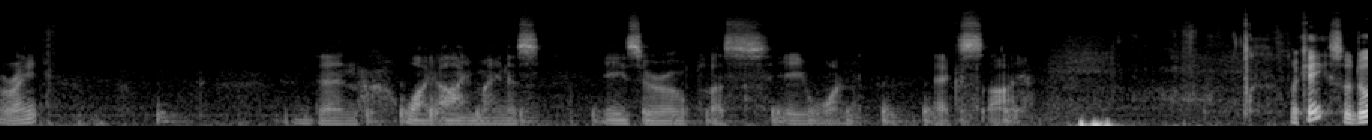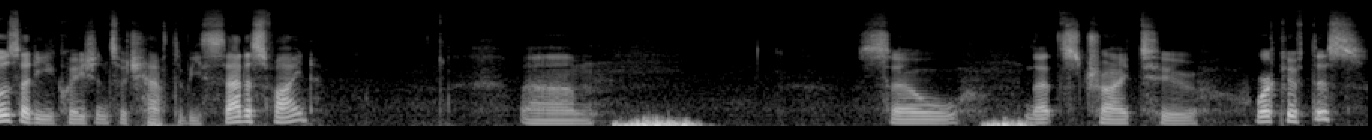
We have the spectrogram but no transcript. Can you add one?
all right? And then yi minus a0 plus a1 xi. Okay, so those are the equations which have to be satisfied. Um, so let's try to work with this.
